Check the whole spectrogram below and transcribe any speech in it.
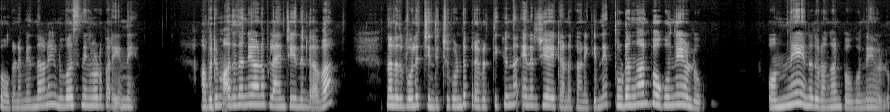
പോകണമെന്നാണ് യൂണിവേഴ്സ് നിങ്ങളോട് പറയുന്നത് അവരും അത് തന്നെയാണ് പ്ലാൻ ചെയ്യുന്നുണ്ടാവുക. നല്ലതുപോലെ ചിന്തിച്ചുകൊണ്ട് പ്രവർത്തിക്കുന്ന എനർജി ആയിട്ടാണ് കാണിക്കുന്നത് തുടങ്ങാൻ പോകുന്നേ ഉള്ളൂ. ഒന്നേ എന്ന് തുടങ്ങാൻ പോകുന്നേ ഉള്ളൂ.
